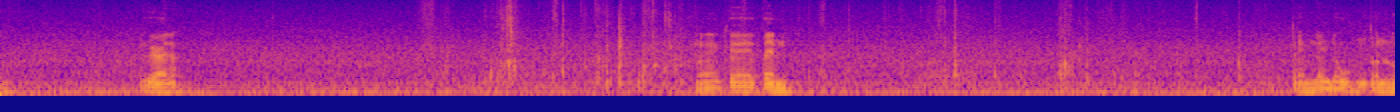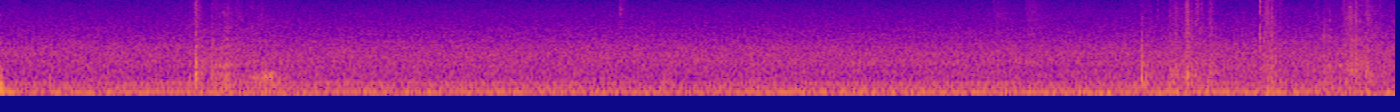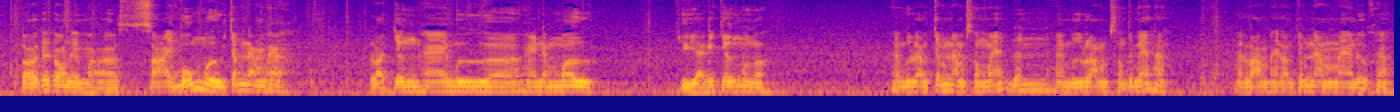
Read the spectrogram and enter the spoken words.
cái gai đó à, cái tem này. tem đầy đủ không tên luôn rồi, cái con này mà size 40.5 ha. Là chân 20 250 chiều dài cái chân mọi người. 25.5 cm đến 25 cm ha. 25 25.5 mang được ha.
